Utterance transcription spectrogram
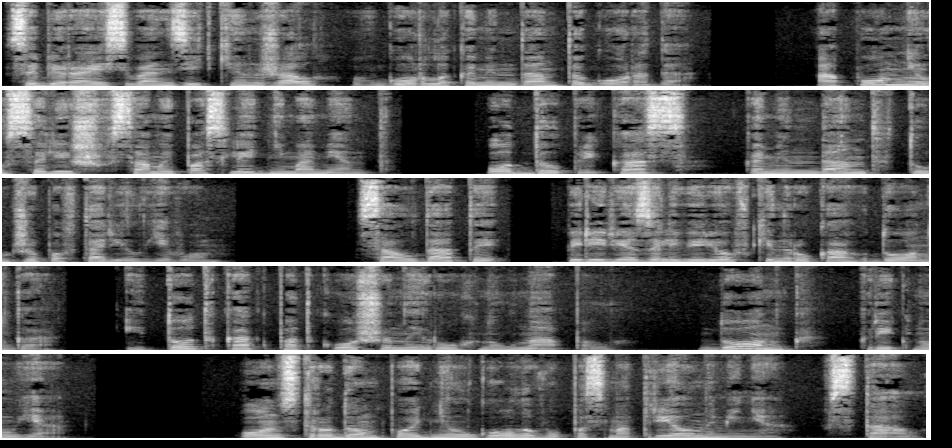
собираясь вонзить кинжал в горло коменданта города. Опомнился лишь в самый последний момент. Отдал приказ, комендант тут же повторил его. Солдаты перерезали веревки на руках Донга. и тот, как подкошенный, рухнул на пол. «Донг!» — крикнул я. Он с трудом поднял голову, посмотрел на меня, встал.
